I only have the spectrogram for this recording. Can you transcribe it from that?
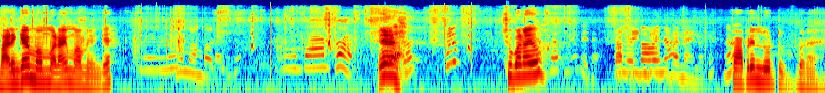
મારી કેમ મમ બનાવી મમ્મી એમ કે? એ શું બનાવ્યું પાપડીનો લોટ બનાવે.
